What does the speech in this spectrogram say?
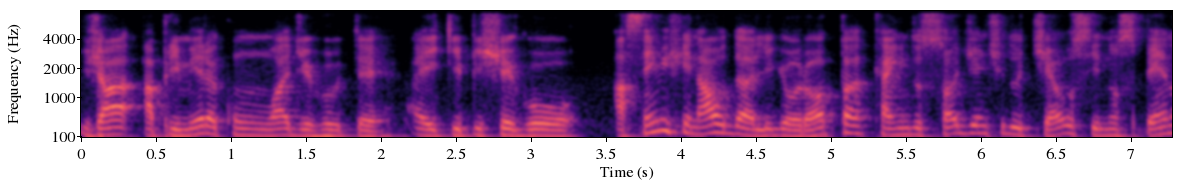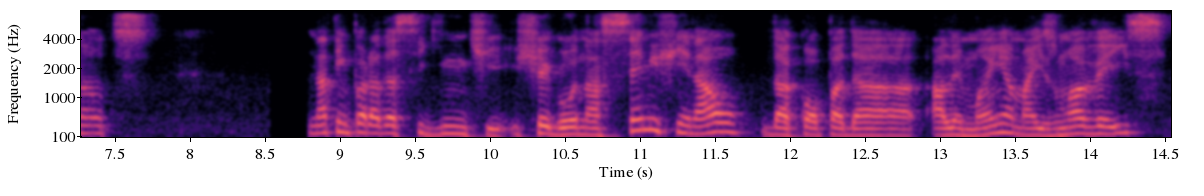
já a primeira com o Adi Rutter, a equipe chegou à semifinal da Liga Europa, caindo só diante do Chelsea nos pênaltis. Na temporada seguinte, chegou na semifinal da Copa da Alemanha mais uma vez.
